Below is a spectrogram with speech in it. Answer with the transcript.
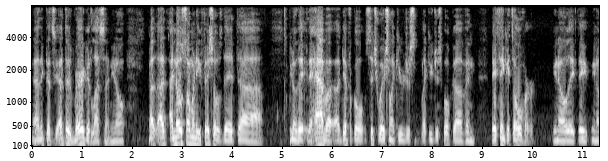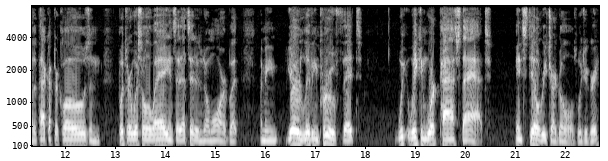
I think that's that's a very good lesson. You know, I, I know so many officials that. Uh, you know they, they have a, a difficult situation like you just like you just spoke of and they think it's over you know, they, they you know they pack up their clothes and put their whistle away and say that's it and no more. But I mean, you're living proof that we we can work past that and still reach our goals. Would you agree?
